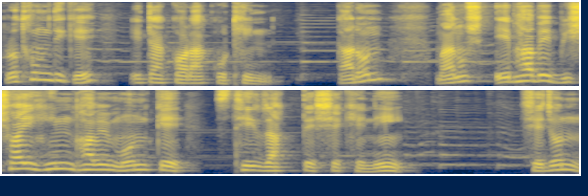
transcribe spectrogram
প্রথম দিকে এটা করা কঠিন, কারণ মানুষ এভাবে বিষয়হীনভাবে মনকে স্থির রাখতে শেখেনি। সেজন্য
